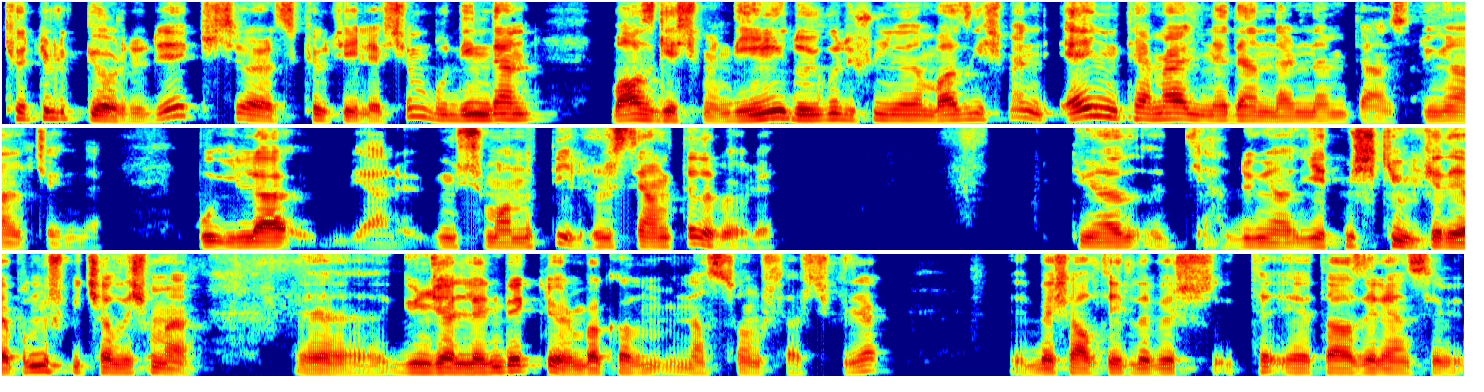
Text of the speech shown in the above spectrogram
kötülük gördü diye kişiler arası kötü iletişim bu dinden vazgeçmenin, dini duygu düşüncelerden vazgeçmenin en temel nedenlerinden bir tanesi dünya ölçeğinde. Bu illa yani Müslümanlık değil, Hristiyanlıkta da böyle. Dünya yani dünya 72 ülkede yapılmış bir çalışma. E, güncellerini bekliyorum bakalım nasıl sonuçlar çıkacak. 5-6 yılda bir te, e, tazelense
